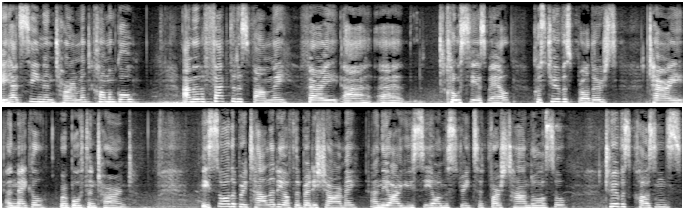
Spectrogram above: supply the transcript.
he had seen internment come and go. And it affected his family very uh, uh, closely as well because two of his brothers, Terry and Michael, were both interned. He saw the brutality of the British Army and the RUC on the streets at first hand also. Two of his cousins,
